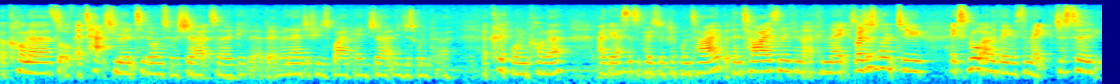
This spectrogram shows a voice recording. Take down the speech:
a, collar sort of attachment to go onto a shirt to give it a bit of an edge if you just buy a plain shirt and you just want to put a, a clip-on collar I guess as opposed to a clip-on tie. But then ties and everything that I can make. So I just want to explore other things to make just to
